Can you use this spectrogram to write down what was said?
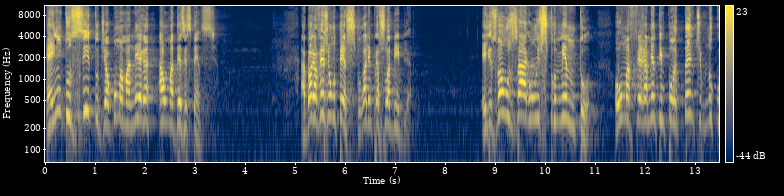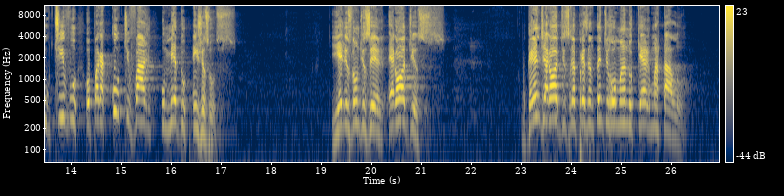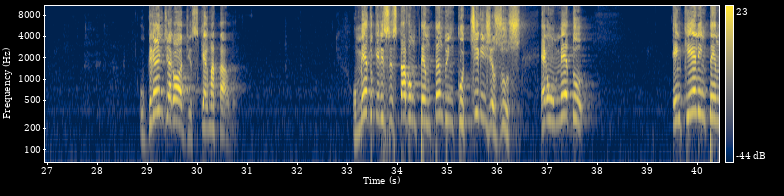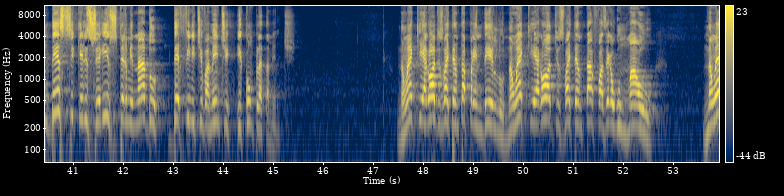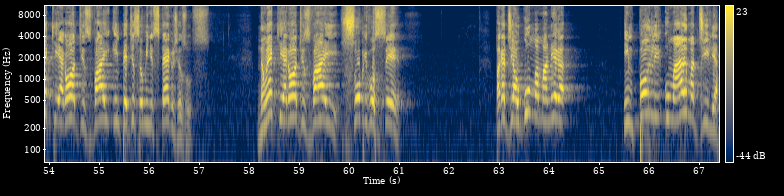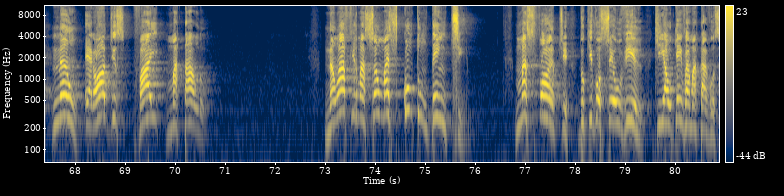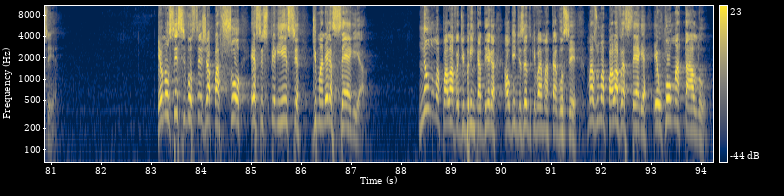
é induzido de alguma maneira a uma desistência. Agora vejam o texto, olhem para a sua Bíblia. Eles vão usar um instrumento ou uma ferramenta importante no cultivo ou para cultivar o medo em Jesus. E eles vão dizer: Herodes, o grande Herodes, representante romano, quer matá-lo. O grande Herodes quer matá-lo. O medo que eles estavam tentando incutir em Jesus era um medo em que ele entendesse que ele seria exterminado definitivamente e completamente. Não é que Herodes vai tentar prendê-lo, não é que Herodes vai tentar fazer algum mal, não é que Herodes vai impedir seu ministério, Jesus. Não é que Herodes vai sobre você para de alguma maneira impor-lhe uma armadilha. Não, Herodes vai matá-lo. Não há afirmação mais contundente, mais forte do que você ouvir que alguém vai matar você. Eu não sei se você já passou essa experiência de maneira séria. Não numa palavra de brincadeira, alguém dizendo que vai matar você, mas uma palavra séria: eu vou matá-lo.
